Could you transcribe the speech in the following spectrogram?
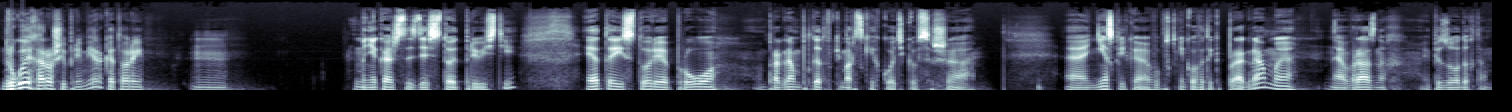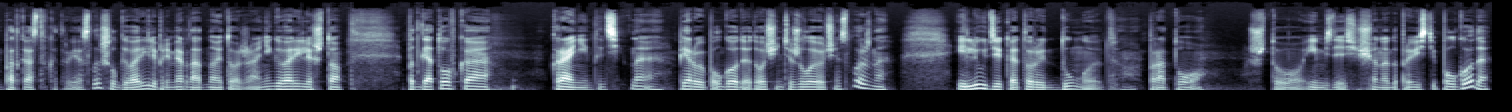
Другой хороший пример, который, мне кажется, здесь стоит привести, это история про программу подготовки морских котиков в США. Э, несколько выпускников этой программы в разных эпизодах там, подкастов, которые я слышал, говорили примерно одно и то же. Они говорили, что подготовка крайне интенсивная. Первые полгода это очень тяжело и очень сложно. И люди, которые думают про то, что им здесь еще надо провести полгода,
